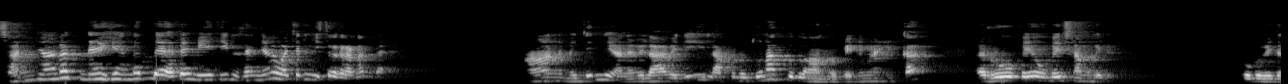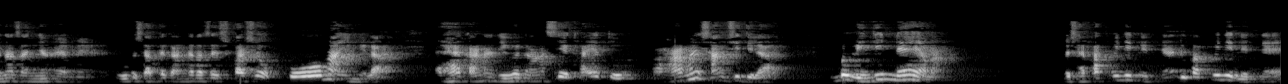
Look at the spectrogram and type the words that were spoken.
සංඥාවක් නැහැ කියන්නත් බෑ. හැබැයි මේ තියෙන සංඥාව වචන විස්තර කරන්නත් බෑ. ආන්න මෙතෙන් යන වෙලාවේදී ලකුණු තුනක් බුදුහාමුදුරුවෝ පෙන්නන එක රූපය ඔබේ සමගද. ඔබ වේදනා සංඥා මේ රූප ශබ්ද ගන්ධ රස ස්පර්ශ ඔක්කොම අයින් වෙලා ඇහ කන දිව නාසය කය තුහම සංසිතිලා ඔබ විඳින්නේ යම. ඔබ සැපක් විඳින්නෙත් නෑ දුකක් විඳින්නෙත් නෑ.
